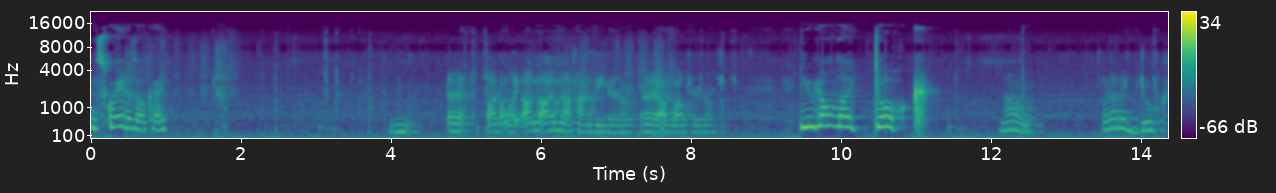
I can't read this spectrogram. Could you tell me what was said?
And squid is okay. Uh, I don't like. I'm. I'm not a fan of either dog. Uh, of all three dogs. You don't like duck. No. I like duck?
